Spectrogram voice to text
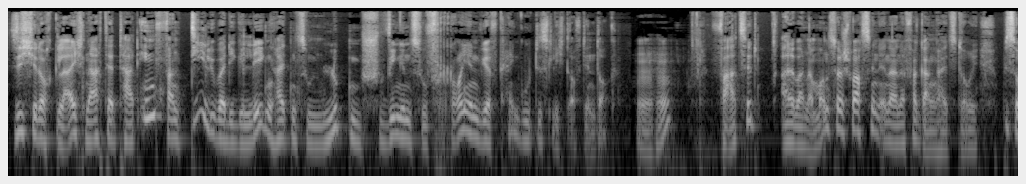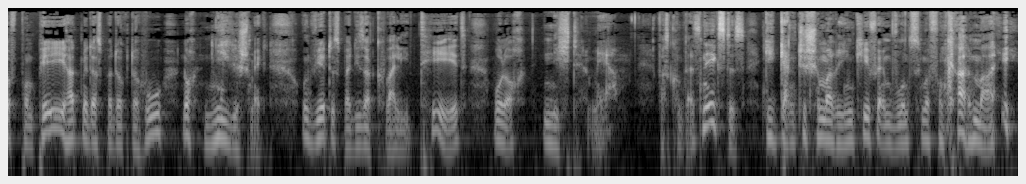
sich jedoch gleich nach der Tat infantil über die Gelegenheiten zum Luppenschwingen zu freuen, wirft kein gutes Licht auf den Doc. Mhm. Fazit, alberner Monsterschwachsinn in einer Vergangenheitsstory. Bis auf Pompeii hat mir das bei Doctor Who noch nie geschmeckt und wird es bei dieser Qualität wohl auch nicht mehr. Was kommt als nächstes? Gigantische Marienkäfer im Wohnzimmer von Karl May.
